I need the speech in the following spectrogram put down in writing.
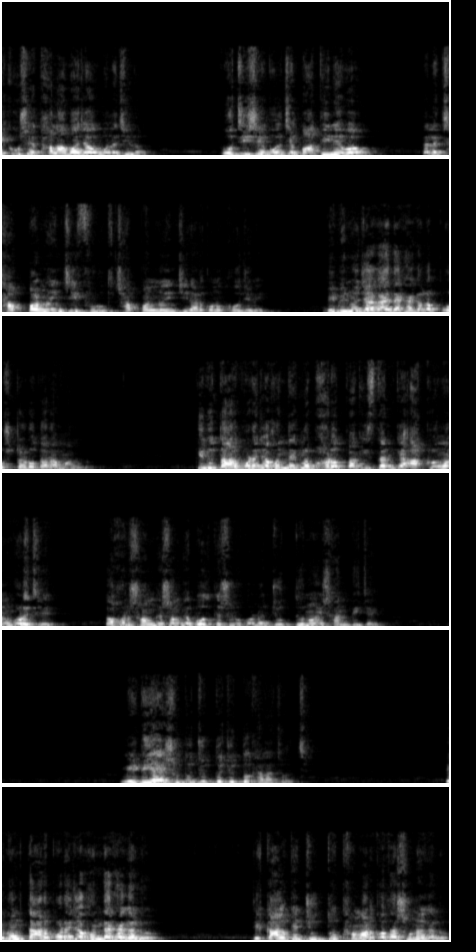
একুশে থালা বাজাও বলেছিল, পঁচিশে বলছে বাতি নেবাও তাহলে ছাপ্পান্ন ইঞ্চি ফুরুত, ছাপ্পান্ন ইঞ্চির আর কোনো খোঁজ নেই। বিভিন্ন জায়গায় দেখা গেল, পোস্টারও তারা মারল। কিন্তু তারপরে যখন দেখল ভারত পাকিস্তানকে আক্রমণ করেছে, তখন সঙ্গে সঙ্গে বলতে শুরু করল, যুদ্ধ নয়, শান্তি চাই। মিডিয়ায় শুধু যুদ্ধ যুদ্ধ খেলা চলছে। এবং তারপরে যখন দেখা গেল যে কালকে যুদ্ধ থামার কথা শোনা গেল,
